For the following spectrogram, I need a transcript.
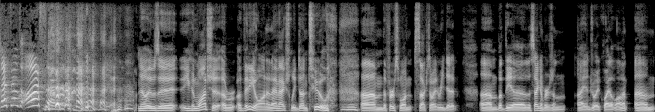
That sounds awesome. No, it was a. You can watch a, a, a video on it. I've actually done two. Um, the first one sucked, so I redid it. Um, but the uh, the second version I enjoyed quite a lot. Um,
